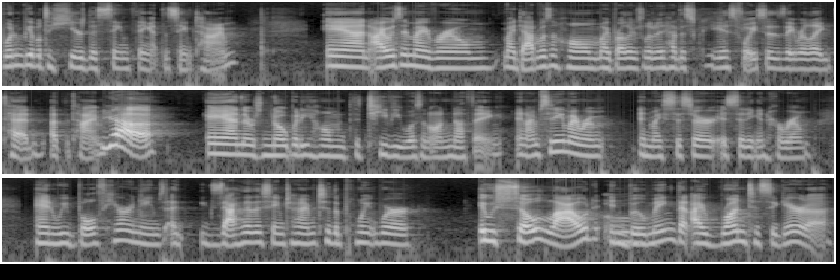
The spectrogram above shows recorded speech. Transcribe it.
wouldn't be able to hear the same thing at the same time. And I was in my room. My dad wasn't home. My brothers literally had the squeakiest voices. They were like Ted at the time. Yeah. and there was nobody home. The TV wasn't on, nothing. And I'm sitting in my room, and my sister is sitting in her room, and we both hear our names at exactly the same time to the point where it was so loud and oh. booming that I run to Sigerta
